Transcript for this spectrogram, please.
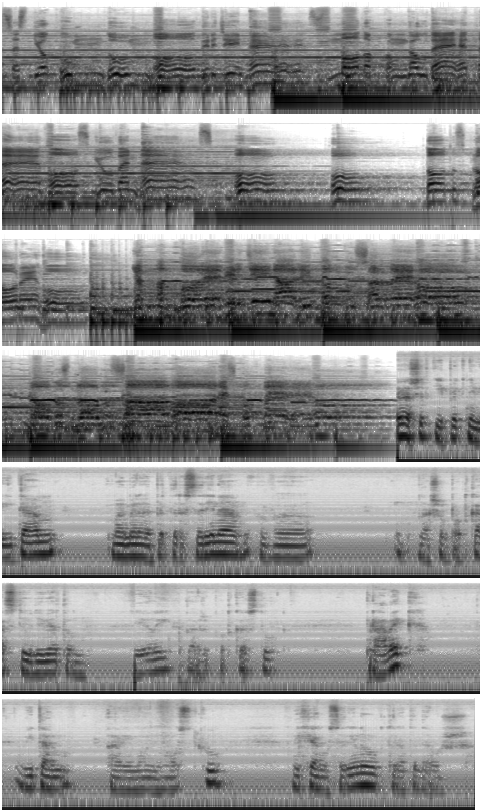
Dominus est iocundum o virgines, modo con gaudete vos juvenes, o, o, totus floreo. Iam amore virginali totus ardeo, novus novus amores copereo. Ja vás všetkých pekne vítam. Moje meno je Peter Serina v našom podcaste v 9. dieli nášho podcastu Právek. Vítam aj moju hostku Michalu Serinovú, ktorá teda už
